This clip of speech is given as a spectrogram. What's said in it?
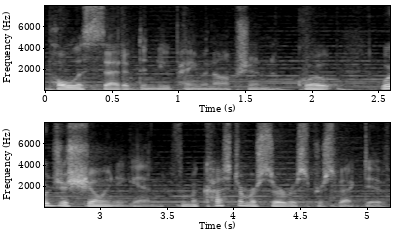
Polis said of the new payment option, quote, We're just showing again, from a customer service perspective,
